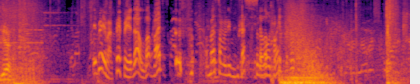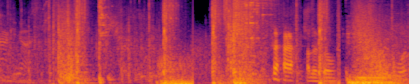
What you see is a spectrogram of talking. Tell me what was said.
Yes. Other door. What?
